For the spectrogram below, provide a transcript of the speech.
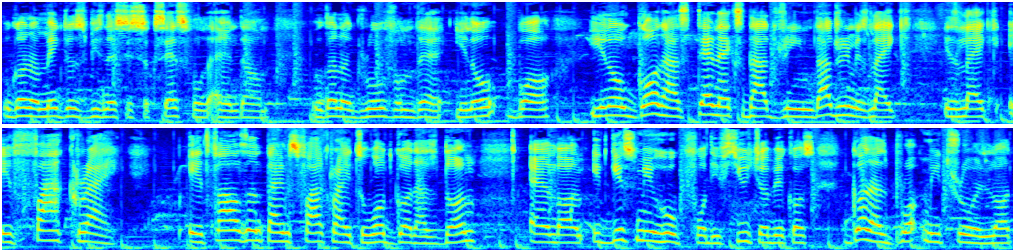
we're gonna make those businesses successful and um, we're gonna grow from there you know? But you know god has 10x that dream. That dream is like is like a far cry a thousand times far cry to what God has done, and um, it gives me hope for the future because God has brought me through a lot,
